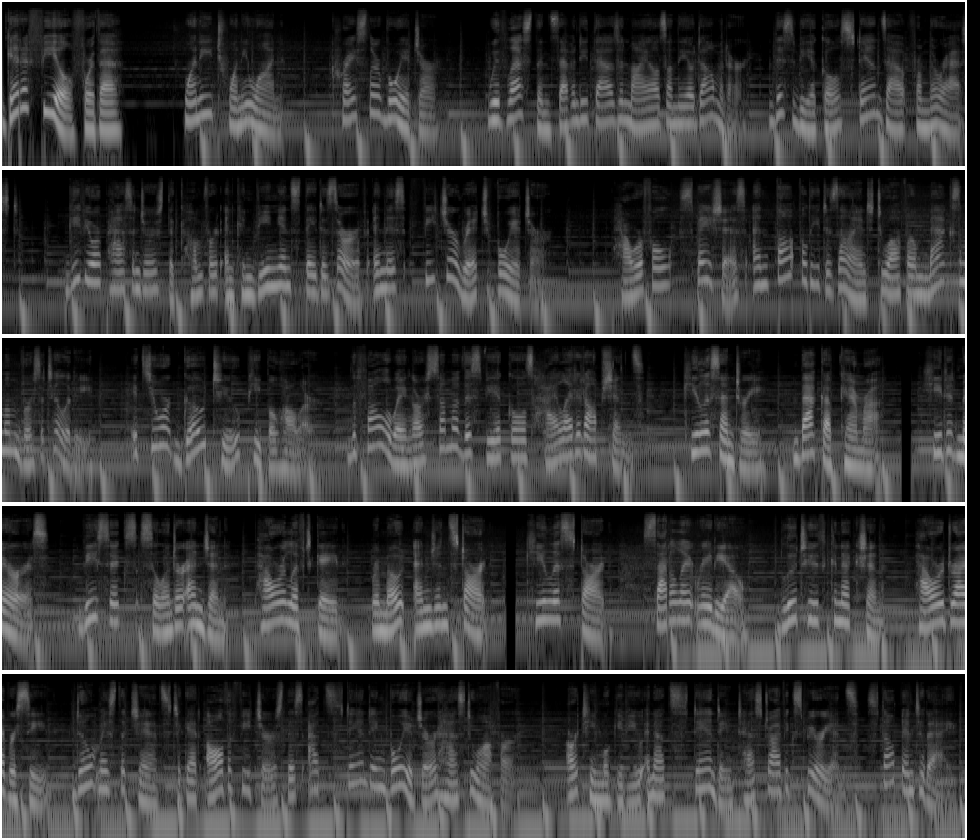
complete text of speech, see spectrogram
Get a feel for the 2021 Chrysler Voyager. With less than 70,000 miles on the odometer, this vehicle stands out from the rest. Give your passengers the comfort and convenience they deserve in this feature-rich Voyager. Powerful, spacious, and thoughtfully designed to offer maximum versatility, it's your go-to people hauler. The following are some of this vehicle's highlighted options. Keyless entry, backup camera, heated mirrors, V6 cylinder engine, power liftgate, remote engine start, keyless start, satellite radio, Bluetooth connection, power driver seat. Don't miss the chance to get all the features this outstanding Voyager has to offer. Our team will give you an outstanding test drive experience. Stop in today.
